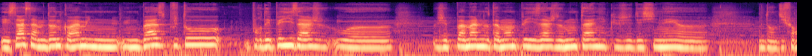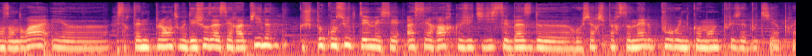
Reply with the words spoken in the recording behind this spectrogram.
Et ça, ça me donne quand même une, base plutôt pour des paysages où euh, j'ai pas mal notamment de paysages de montagne que j'ai dessinés dans différents endroits et euh, certaines plantes, mais des choses assez rapides que je peux consulter, mais c'est assez rare que j'utilise ces bases de recherche personnelle pour une commande plus aboutie après.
